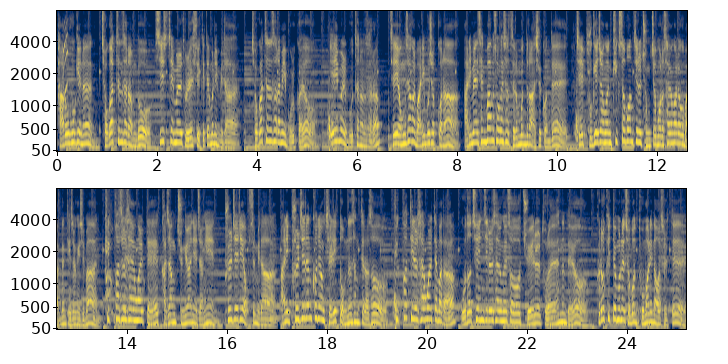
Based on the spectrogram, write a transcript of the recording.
바로 호게는 저 같은 사람도 시스템을 돌릴 수 있기 때문입니다. 저 같은 사람이 뭘까요? 게임을 못하는 사람? 제 영상을 많이 보셨거나 아니면 생방송에서 들은 분들은 아실 건데 제 부계정은 퀵서번티를 중점으로 사용하려고 만든 계정이지만 퀵팟을 사용할 때 가장 중요한 예정인 풀젤이 없습니다. 아니 풀젤은커녕 젤릿도 없는 상태라서 퀵파티를 사용할 때마다 오더 체인지를 사용해서 주회를 돌아야 했는데요. 그렇기 때문에 저번 도만이 나왔을 때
